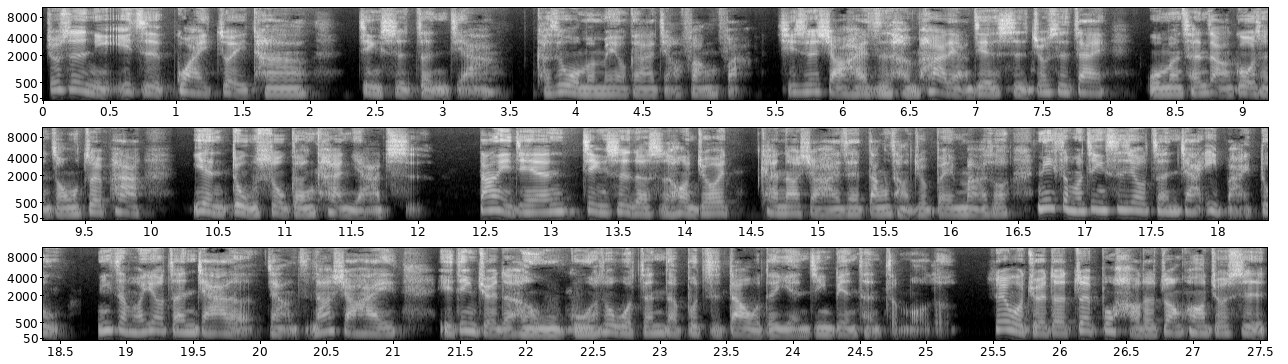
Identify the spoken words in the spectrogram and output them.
就是你一直怪罪他近视增加，可是我们没有跟他讲方法。其实小孩子很怕两件事，就是在我们成长过程中最怕。验度数跟看牙齿，当你今天近视的时候，你就会看到小孩在当场就被骂说：“你怎么近视又增加一百度？你怎么又增加了这样子？”然后小孩一定觉得很无辜，他说：“我真的不知道我的眼睛变成怎么了。”所以我觉得最不好的状况就是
